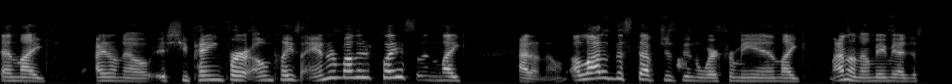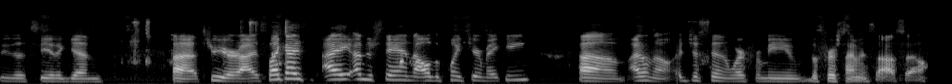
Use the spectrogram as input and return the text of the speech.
and like I don't know, is she paying for her own place and her mother's place? And like, I don't know. A lot of this stuff just didn't work for me, and like, I don't know. Maybe I just need to see it again uh, through your eyes. Like I, I understand all the points you're making. Um, I don't know. It just didn't work for me the first time I saw. So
